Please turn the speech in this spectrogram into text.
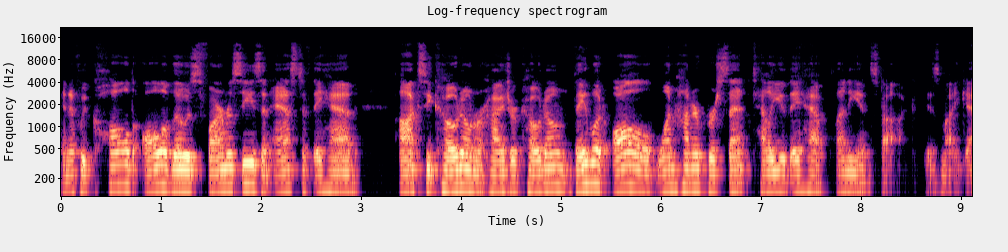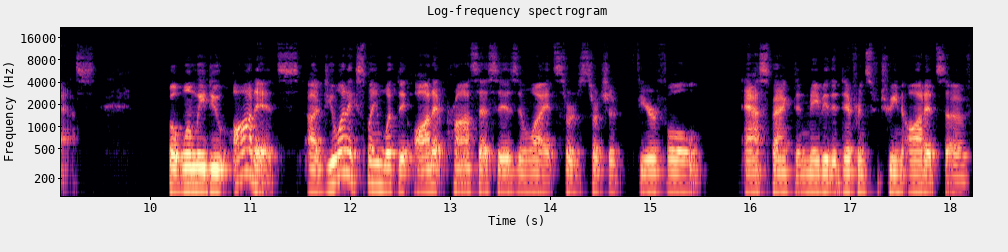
And if we called all of those pharmacies and asked if they had oxycodone or hydrocodone, they would all 100% tell you they have plenty in stock, is my guess. But when we do audits, uh, do you want to explain what the audit process is and why it's sort of such a fearful aspect and maybe the difference between audits of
